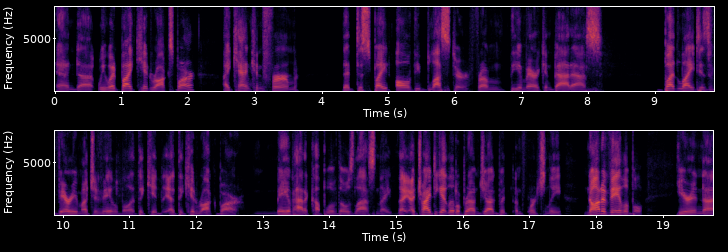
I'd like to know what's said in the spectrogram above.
and uh, we went by Kid Rock's bar. I can confirm that despite all the bluster from the American Badass, Bud Light is very much available at the kid at the Kid Rock bar. May have had a couple of those last night. I, I tried to get Little Brown Jug, but unfortunately not available here in uh,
